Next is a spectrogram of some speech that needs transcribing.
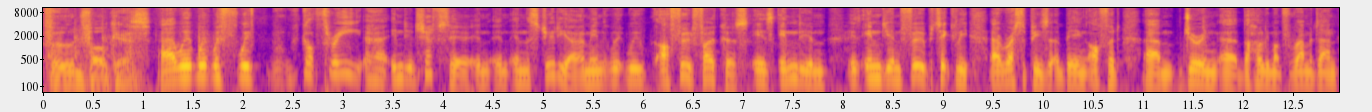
Food Focus. Uh, we, we, we've, we've got three uh, Indian chefs here in, in, in the studio. I mean, we, we, our food focus is Indian is Indian food, particularly uh, recipes that are being offered um, during uh, the holy month of Ramadan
